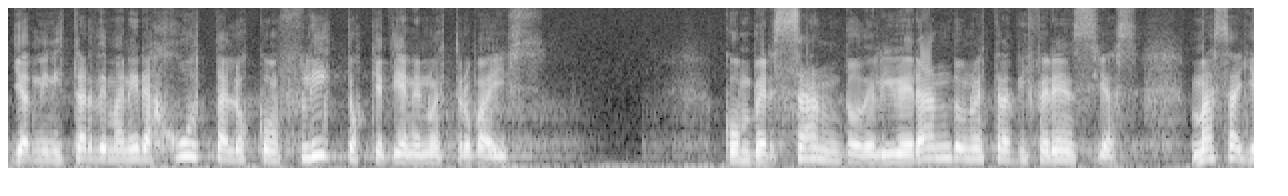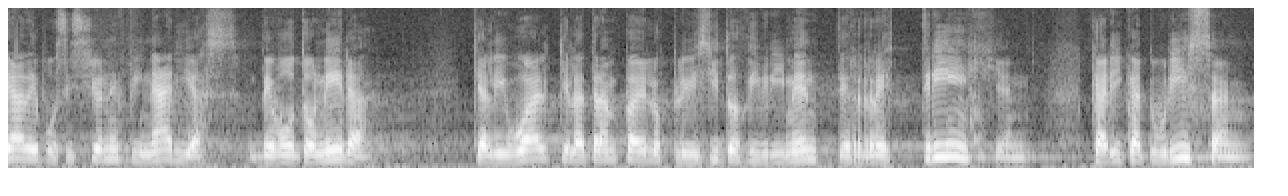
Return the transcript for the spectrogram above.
y administrar de manera justa los conflictos que tiene nuestro país. Conversando, deliberando nuestras diferencias, más allá de posiciones binarias, de botonera, que al igual que la trampa de los plebiscitos diprimentes restringen, caricaturizan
